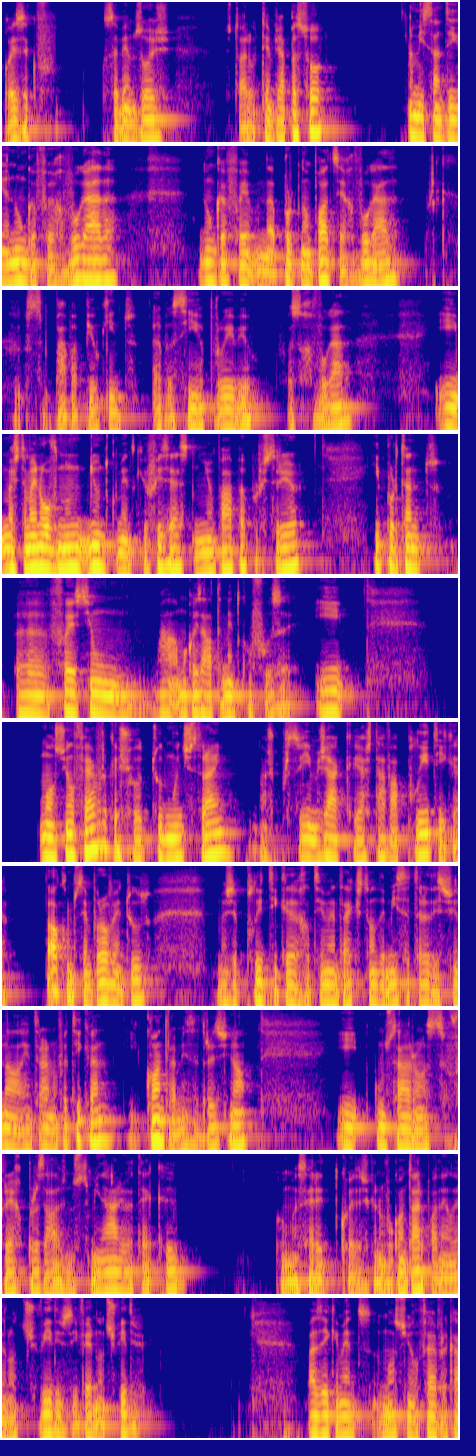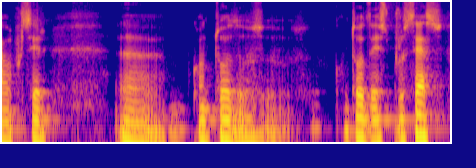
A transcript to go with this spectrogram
Coisa que, que sabemos hoje, história, o tempo já passou. A missa antiga nunca foi revogada, nunca foi, porque não pode ser revogada, porque o Papa Pio V assim a proibiu que fosse revogada. E, mas também não houve nenhum documento que o fizesse, nenhum Papa posterior, e portanto uh, foi assim um, uma coisa altamente confusa. E Monsenhor Lefebvre, que achou tudo muito estranho. Nós percebíamos já que já estava a política, tal como sempre houve em tudo, mas a política relativamente à questão da missa tradicional a entrar no Vaticano e contra a missa tradicional e começaram a sofrer represálias no seminário até que com uma série de coisas que eu não vou contar, podem ler noutros vídeos e ver noutros vídeos. Basicamente, Monsenhor Lefebvre acaba por ser, uh, com, todo, com todo este processo,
